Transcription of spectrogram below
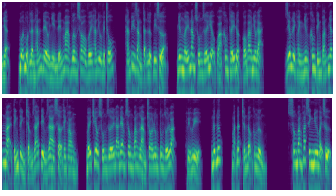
nhận, mỗi một lần hắn đều nhìn đến Ma Vương so với hắn ưu việt chỗ, hắn tuy rằng tận lực đi sửa, nhưng mấy năm xuống dưới hiệu quả không thấy được có bao nhiêu đại. Diêm Lịch Hành nhưng không tính toán nhẫn mại tính tình chậm rãi tìm ra Sở Thanh Phong, mấy chiêu xuống dưới đã đem sông băng làm cho lung tung rối loạn, hủy hủy, nứt nứt, mặt đất chấn động không ngừng. Sông băng phát sinh như vậy sự,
